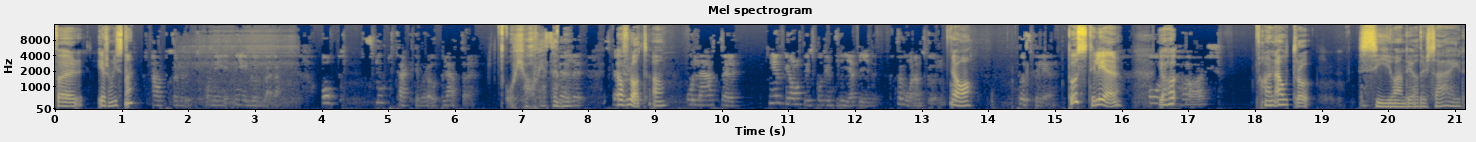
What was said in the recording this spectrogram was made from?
för er som lyssnar. Absolut. Och ni, ni är guld värda. Och stort tack till våra uppläsare. Oj, jag vet inte. Ställer, ställer Ja, förlåt. Ja. och läser helt gratis på sin fria tid för våran skull. ja, Puss till er. puss till er. Och Jag har- hörs. Har en outro. See you on the other side.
